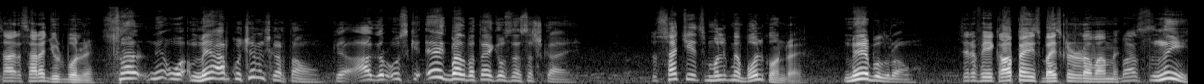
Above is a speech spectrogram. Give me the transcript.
सारा सारा झूठ बोल रहे हैं। सर नहीं वो, मैं आपको चैलेंज करता हूँ कि अगर उसकी एक बात बताए कि उसने सच कहा है। तो सच इस मुल्क में बोल कौन रहा है? मैं बोल रहा हूँ। सिर्फ़ एक आप हैं इस बाईस करोड़ आवाम में। बस नहीं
